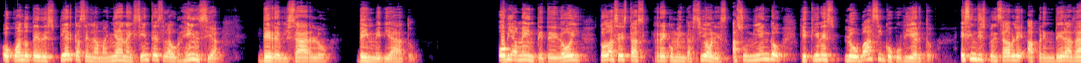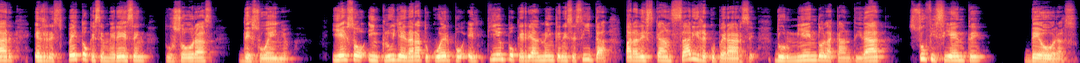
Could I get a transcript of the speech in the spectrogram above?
o cuando te despiertas en la mañana y sientes la urgencia de revisarlo de inmediato. Obviamente te doy todas estas recomendaciones asumiendo que tienes lo básico cubierto. Es indispensable aprender a dar el respeto que se merecen tus horas de sueño. Y eso incluye dar a tu cuerpo el tiempo que realmente necesita para descansar y recuperarse, durmiendo la cantidad suficiente de horas.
